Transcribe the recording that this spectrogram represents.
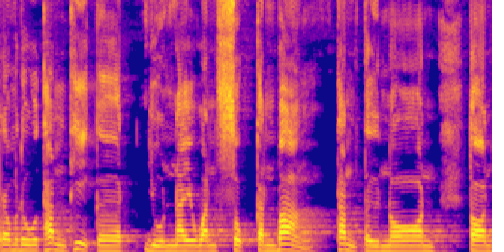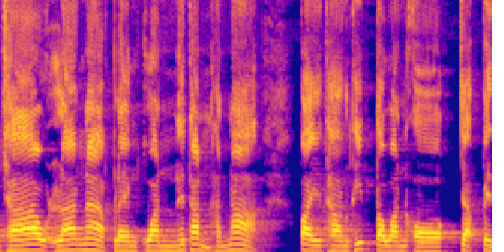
เรามาดูท่านที่เกิดอยู่ในวันศุกร์กันบ้าง ท่านตื่นนอน ตอนเช้าล้างหน้าแปลงควันให้ท่านหันหน้า ไปทางทิศตะวันออกจะเป็น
